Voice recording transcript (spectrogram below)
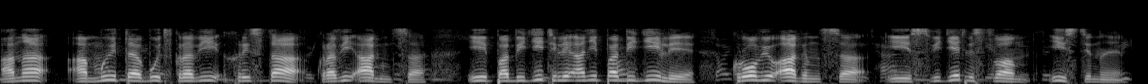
Она омыта будет в крови Христа, в крови Агнца. И победители они победили кровью Агнца и свидетельством истины,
